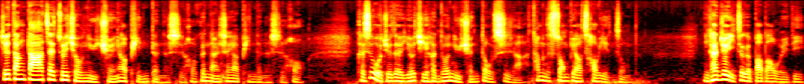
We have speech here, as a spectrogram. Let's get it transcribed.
就当大家在追求女权要平等的时候，跟男生要平等的时候，可是我觉得，尤其很多女权斗士啊，他们的双标超严重的。你看，就以这个包包为例，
